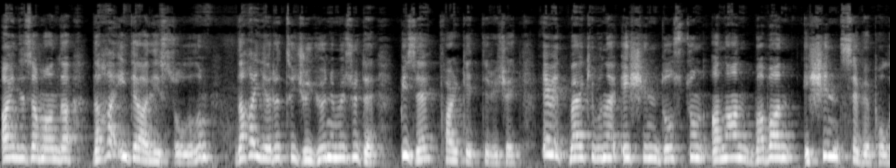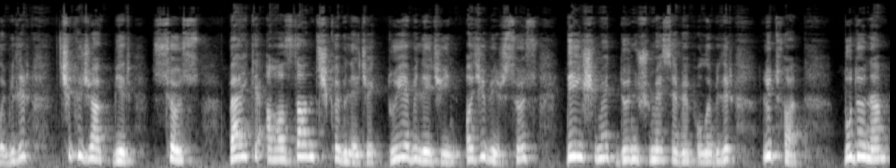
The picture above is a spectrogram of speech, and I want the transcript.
Aynı zamanda daha idealist olalım. Daha yaratıcı yönümüzü de bize fark ettirecek. Evet belki buna eşin, dostun, anan, baban, eşin sebep olabilir. Çıkacak bir söz, belki ağızdan çıkabilecek, duyabileceğin acı bir söz değişime, dönüşüme sebep olabilir. Lütfen bu dönem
